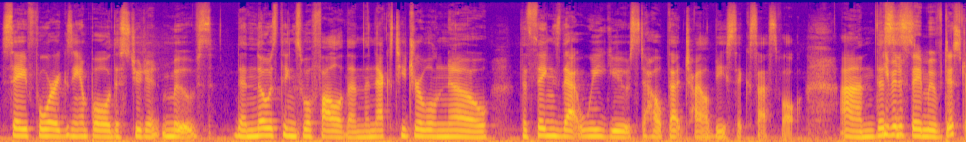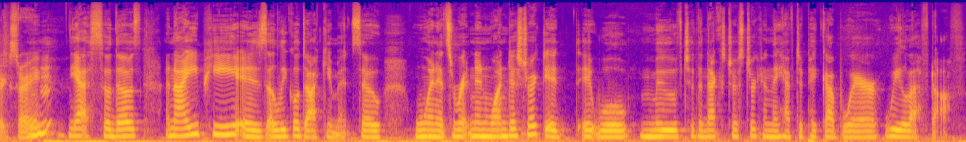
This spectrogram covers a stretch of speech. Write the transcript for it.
say for example the student moves, then those things will follow them. The next teacher will know the things that we use to help that child be successful. Um, this Even is- if they move districts, right? Yes, so those an IEP is a legal document. So when it's written in one district, it it will move to the next district, and they have to pick up where we left off.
